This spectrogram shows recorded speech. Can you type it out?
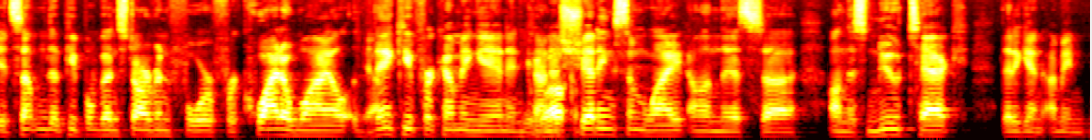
it's something that people have been starving for for quite a while. Thank you for coming in and You're kind of shedding some light on this uh, on this new tech. That again, I mean,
